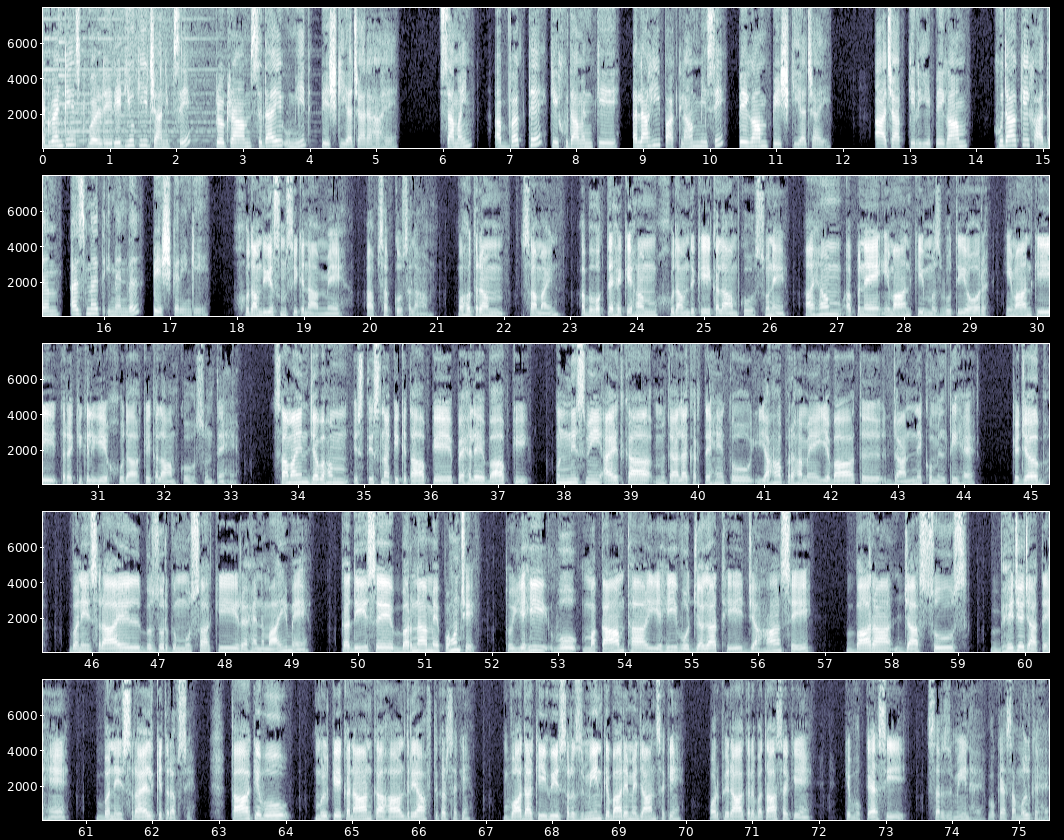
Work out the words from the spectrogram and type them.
Adventist World Radio کی جانب سے پروگرام سدائے امید پیش کیا جا رہا ہے۔ سامعین، اب وقت ہے کہ خداوند کے الہی پاکلام میں سے پیغام پیش کیا جائے۔ آج آپ کے لیے پیغام خدا کے خادم عظمت ایمینول پیش کریں گے۔ خدا یس مسیح کے نام میں آپ سب کو سلام۔ محترم سامعین، اب وقت ہے کہ ہم خدا کے کلام کو سنیں۔ آئے ہم اپنے ایمان کی مضبوطی اور ایمان کی ترقی کے لیے خدا کے کلام کو سنتے ہیں۔ سامعین، جب ہم استثنا کی کتاب کے پہلے باپ کی انیسویں آیت کا مطالعہ کرتے ہیں تو یہاں پر ہمیں یہ بات جاننے کو ملتی ہے کہ جب بنی اسرائیل بزرگ موسا کی رہنمائی میں کدی سے برنا میں پہنچے تو یہی وہ مقام تھا، یہی وہ جگہ تھی جہاں سے بارہ جاسوس بھیجے جاتے ہیں بنی اسرائیل کی طرف سے، تاکہ وہ ملک کنان کا حال دریافت کر سکیں، وعدہ کی ہوئی سرزمین کے بارے میں جان سکیں اور پھر آ کر بتا سکیں کہ وہ کیسی سرزمین ہے، وہ کیسا ملک ہے۔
